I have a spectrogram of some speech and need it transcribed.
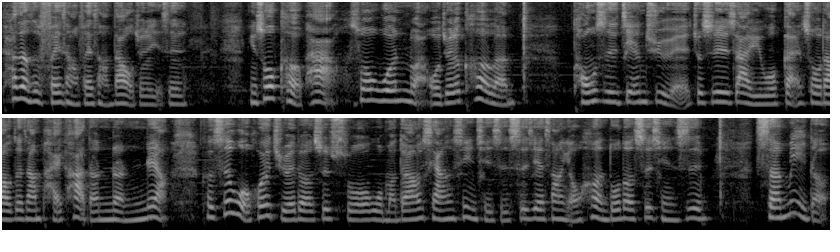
它真的是非常非常大。我觉得也是，你说可怕，说温暖，我觉得客人同时兼具。诶，就是在于我感受到这张牌卡的能量。可是我会觉得是说，我们都要相信，其实世界上有很多的事情是。神秘的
